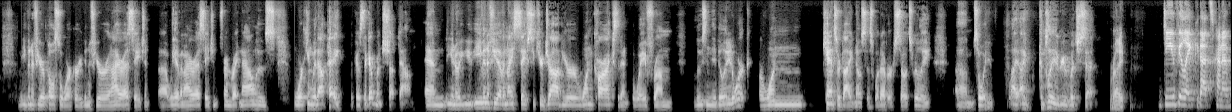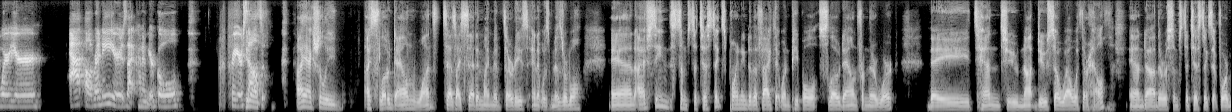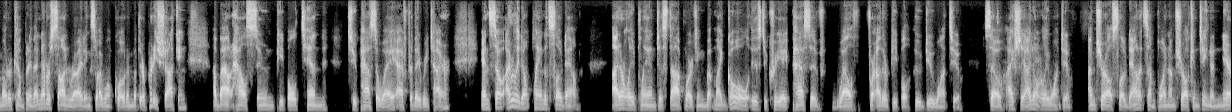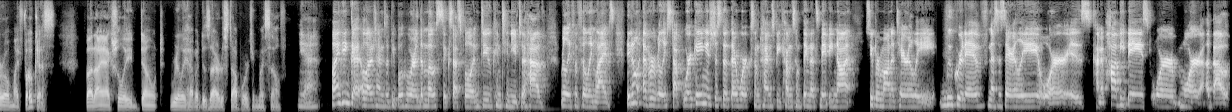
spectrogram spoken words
even if you're a postal worker even if you're an irs agent uh, we have an irs agent friend right now who's working without pay because the government shut down and you know you even if you have a nice safe secure job you're one car accident away from losing the ability to work or one cancer diagnosis whatever. So it's really um, so what you I, I completely agree with what you said. Right. Do you feel like that's kind of where you're at already or is that kind of your goal for yourself you know, i actually i slowed down once as i said in my mid 30s and it was miserable and I've seen some statistics pointing to the fact that when people slow down from their work, they tend to not do so well with their health. And uh, there were some statistics at Ford Motor Company that I never saw in writing, so I won't quote them, but they were pretty shocking about how soon people tend to pass away after they retire. And so I really don't plan to slow down. I don't really plan to stop working, but my goal is to create passive wealth for other people who do want to. So actually, I don't really want to. I'm sure I'll slow down at some point. I'm sure I'll continue to narrow my focus, but I actually don't really have a desire to stop working myself. Yeah. Well, I think a lot of times the people who are the most successful and do continue to have really fulfilling lives, they don't ever really stop working. It's just that their work sometimes becomes something that's maybe not super monetarily lucrative necessarily or is kind of hobby based or more about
